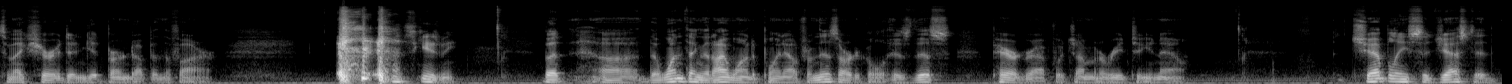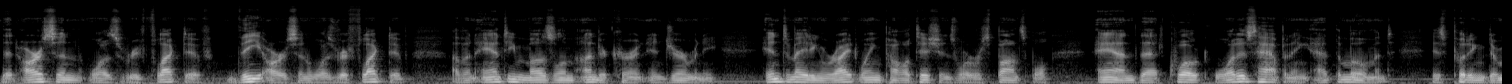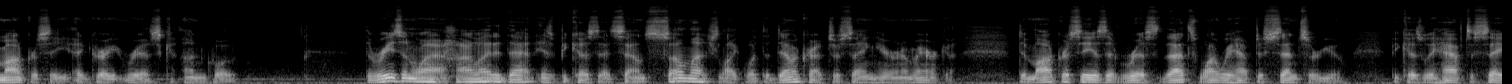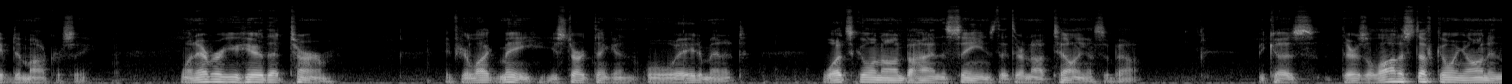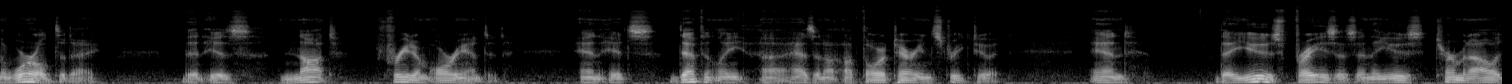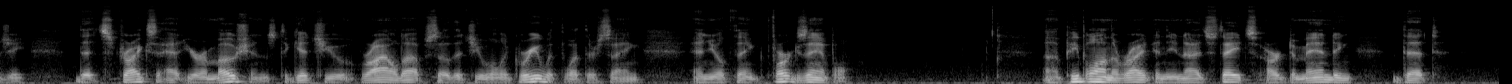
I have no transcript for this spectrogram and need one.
to make sure it didn't get burned up in the fire. Excuse me. But uh, the one thing that I wanted to point out from this article is this paragraph, which I'm going to read to you now. Chebli suggested that arson was reflective, the arson was reflective of an anti Muslim undercurrent in Germany, intimating right wing politicians were responsible, and that, quote, what is happening at the moment is putting democracy at great risk, unquote. The reason why I highlighted that is because that sounds so much like what the Democrats are saying here in America. Democracy is at risk. That's why we have to censor you, because we have to save democracy. Whenever you hear that term, if you're like me, you start thinking, wait a minute. what's going on behind the scenes that they're not telling us about. Because there's a lot of stuff going on in the world today that is not freedom oriented and it's definitely uh, has an authoritarian streak to it and they use phrases and they use terminology that strikes at your emotions to get you riled up so that you will agree with what they're saying. And you'll think for example uh, people on the right in the united states are demanding that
